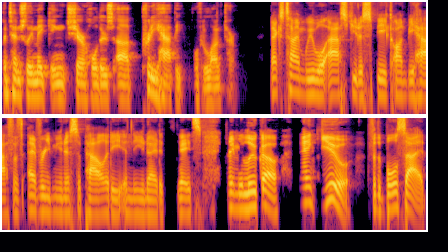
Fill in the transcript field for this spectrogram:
potentially making shareholders uh, pretty happy over the long term. Next time, we will ask you to speak on behalf of every municipality in the United States. Jamie Louko, thank you for the bull side.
